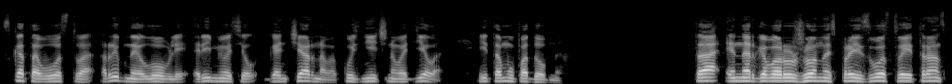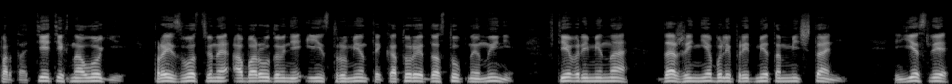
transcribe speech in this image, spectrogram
скотоводство, рыбной ловли, ремесел, гончарного, кузнечного дела и тому подобных. Та энерговооруженность производства и транспорта, те технологии, производственное оборудование и инструменты, которые доступны ныне, в те времена даже не были предметом мечтаний. Если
